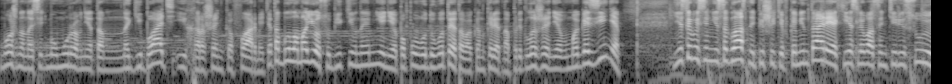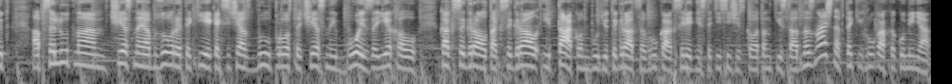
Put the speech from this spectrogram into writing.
можно на седьмом уровне там нагибать и хорошенько фармить. Это было мое субъективное мнение по поводу вот этого конкретно предложения в магазине. Если вы с ним не согласны, пишите в комментариях. Если вас интересуют. Абсолютно честные обзоры, такие как сейчас был просто честный бой, заехал, как сыграл, так сыграл, и так он будет играться в руках среднестатистического танкиста однозначно, в таких руках, как у меня,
